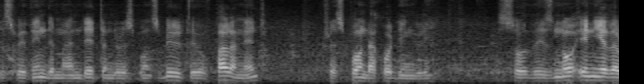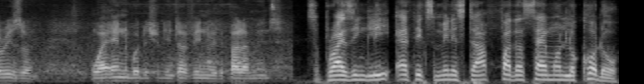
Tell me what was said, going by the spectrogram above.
is within the mandate and the responsibility of Parliament to respond accordingly. So there is no any other reason why anybody should intervene with the Parliament. Surprisingly, Ethics Minister Father Simon Lokodo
